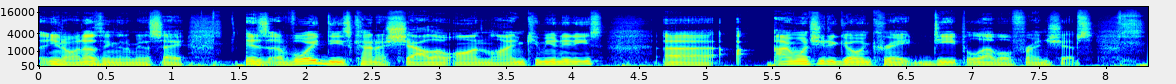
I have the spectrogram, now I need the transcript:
you know, another thing that I'm going to say is avoid these kind of shallow online communities. Uh, I want you to go and create deep level friendships.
